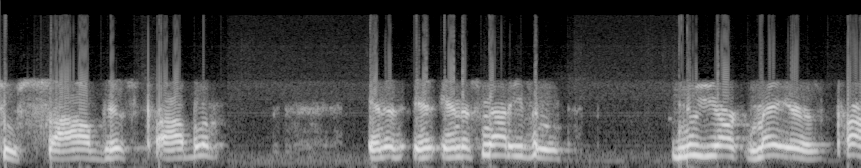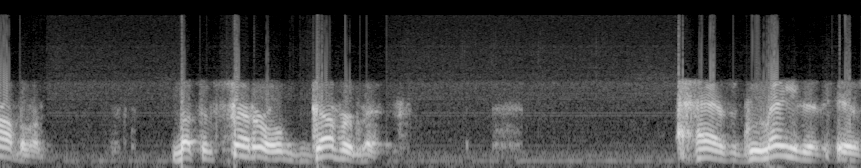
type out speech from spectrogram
to solve this problem. And, it, and it's not even New York mayor's problem, but the federal government has made it his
